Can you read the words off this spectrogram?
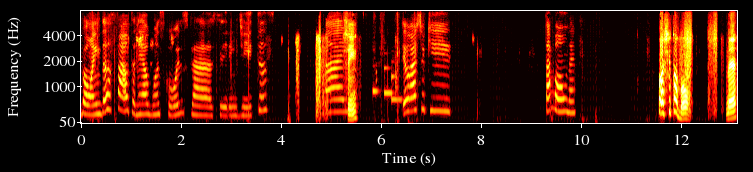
Bom, ainda falta, né, algumas coisas para serem ditas. Mas Sim. eu acho que tá bom, né? Eu acho que tá bom, né?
